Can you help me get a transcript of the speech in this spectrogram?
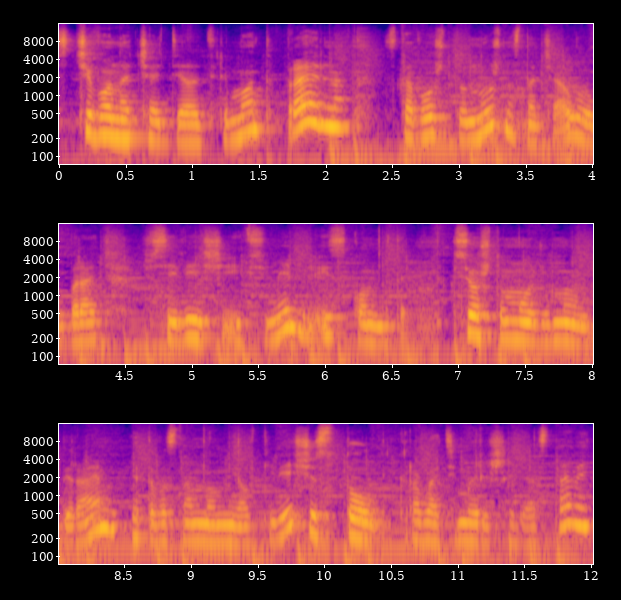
С чего начать делать ремонт? Правильно, с того, что нужно сначала убрать все вещи и всю мебель из комнаты. Все, что можем, мы убираем. Это в основном мелкие вещи. Стол и кровати мы решили оставить.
